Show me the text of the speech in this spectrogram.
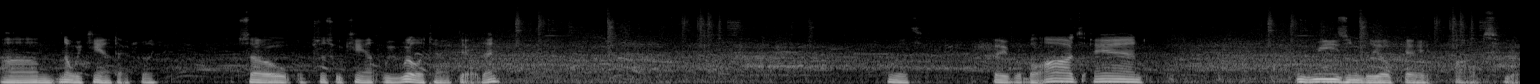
Um, no, we can't, actually. So, since we can't, we will attack there, then. With favorable odds and reasonably okay odds here.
